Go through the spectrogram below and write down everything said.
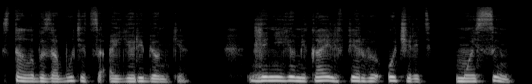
стала бы заботиться о ее ребенке. Для нее Микаэль в первую очередь мой сын,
